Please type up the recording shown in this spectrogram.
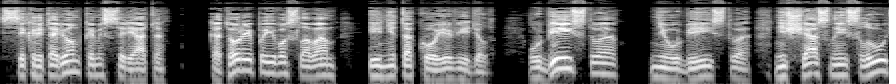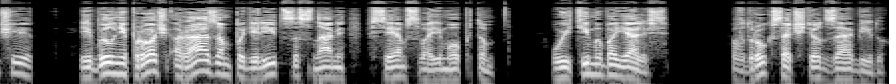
с секретарем комиссариата, который, по его словам, и не такое видел. Убийство, не убийство, несчастные случаи, и был не прочь разом поделиться с нами всем своим опытом. Уйти мы боялись. Вдруг сочтет за обиду.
